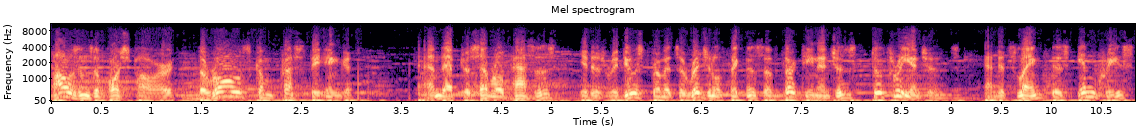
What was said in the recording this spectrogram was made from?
thousands of horsepower, the rolls compress the ingot. And after several passes, it is reduced from its original thickness of 13 inches to 3 inches, and its length is increased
